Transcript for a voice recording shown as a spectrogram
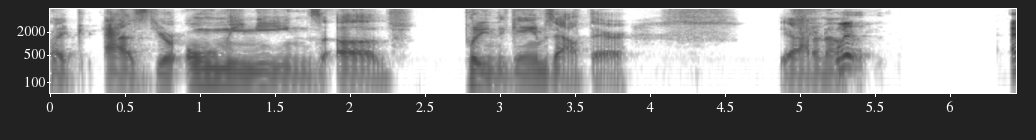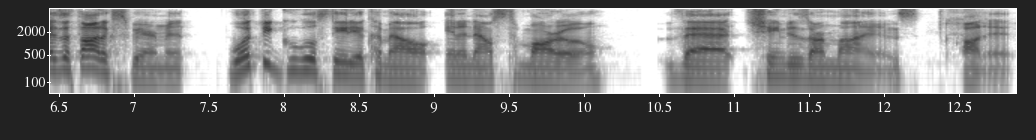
like as your only means of putting the games out there. Yeah, I don't know. As a thought experiment, what did Google Stadia come out and announce tomorrow that changes our minds on it?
